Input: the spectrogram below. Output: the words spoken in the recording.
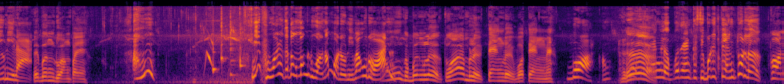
อยู่นี่ล่ะไปเบิ่งดวงไปเอ้านี่ผัวนี่ก็ต้องบังดวงน้ำบ่เดี๋ยวนี้บ้าอุดรเอ้าก็เบิ่งเลิกตัวเลิกแต่งเลิกบ่แต่งไหม บ่เอ้าเออ แต่งเหลือบก็แต่งกะสิบ่ได้แต่งตัวเลิกก่อน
